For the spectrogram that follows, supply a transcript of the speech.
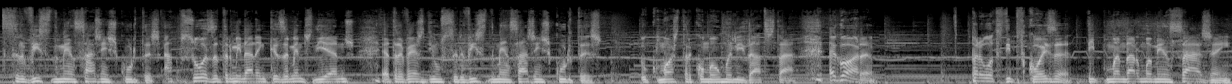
Serviço de mensagens curtas. Há pessoas a terminarem casamentos de anos através de um serviço de mensagens curtas. O que mostra como a humanidade está. Agora, para outro tipo de coisa, tipo mandar uma mensagem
